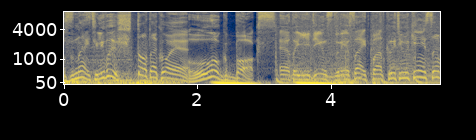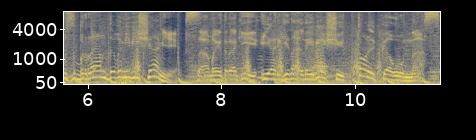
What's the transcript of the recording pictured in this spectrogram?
Знаете ли вы, что такое Lookbox? Это единственный сайт по открытию кейсов с брендовыми вещами. Самые дорогие и оригинальные вещи только у нас.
